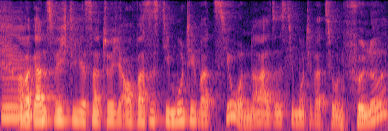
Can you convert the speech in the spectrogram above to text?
Mhm. Aber ganz wichtig ist natürlich auch, was ist die Motivation? Ne? Also ist die Motivation Fülle?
